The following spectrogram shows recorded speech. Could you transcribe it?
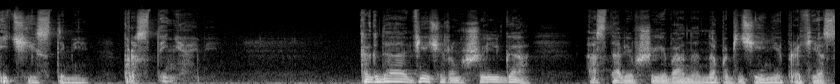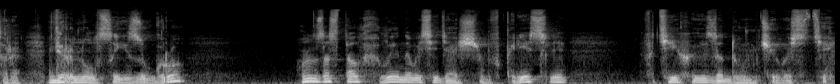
и чистыми простынями. Когда вечером Шельга, оставивший Ивана на попечение профессора, вернулся из Угро, он застал Хлынова сидящим в кресле в тихой задумчивости.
